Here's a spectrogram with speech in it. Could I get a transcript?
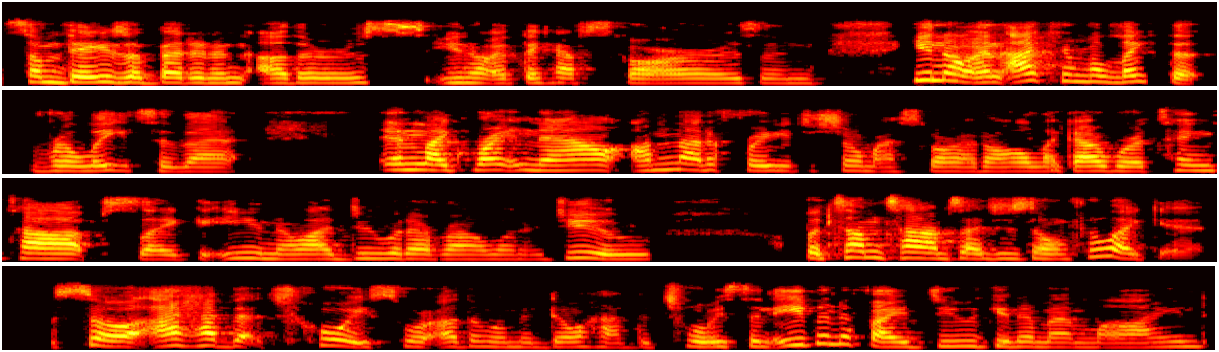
some days are better than others you know if they have scars and you know and i can relate that relate to that. And like right now i'm not afraid to show my scar at all. Like i wear tank tops like you know i do whatever i want to do but sometimes I just don't feel like it. So I have that choice where other women don't have the choice. And even if I do get in my mind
